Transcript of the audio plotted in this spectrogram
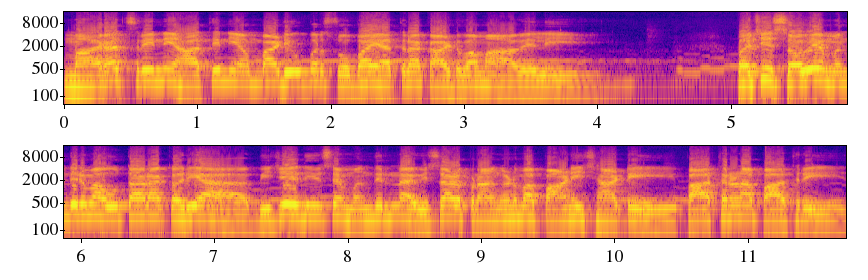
મહારાજ શ્રીની હાથીની અંબાડી ઉપર શોભાયાત્રા કાઢવામાં આવેલી. પછી સૌએ મંદિરમાં ઉતારા કર્યા. બીજે દિવસે મંદિરના વિશાળ પ્રાંગણમાં પાણી છાંટી, પાથરણા પાથરી,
